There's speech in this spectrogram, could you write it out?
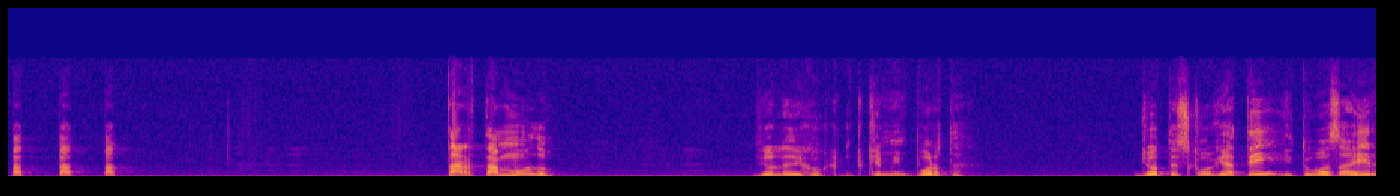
ta, ta, ta, tartamudo? Dios le dijo, ¿qué me importa? Yo te escogí a ti y tú vas a ir.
